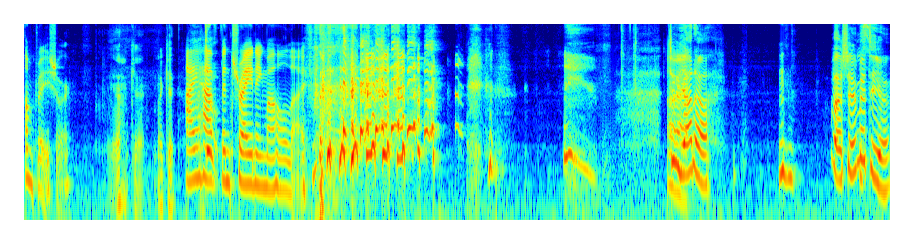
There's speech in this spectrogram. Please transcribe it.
I'm pretty sure. Okay, okay. I have been training my whole life. Du. Jana. War schön mit dir.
